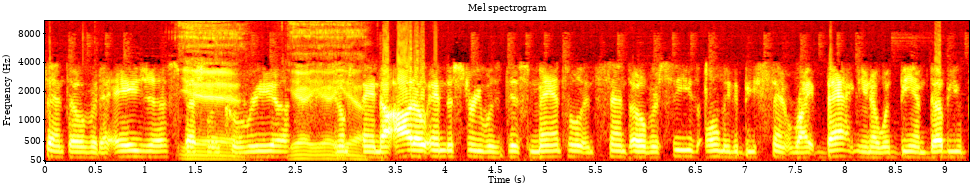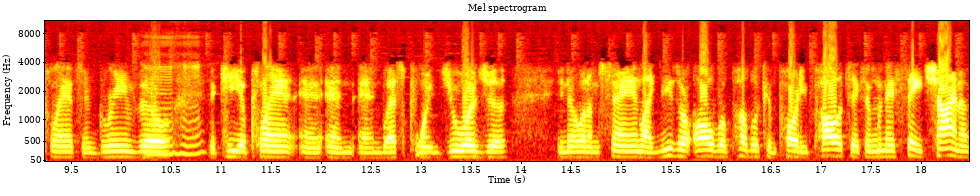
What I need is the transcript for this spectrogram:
sent over to Asia, especially Yeah. Korea. Yeah, yeah, You know yeah. I'm saying? The auto industry was dismantled and sent overseas only to be sent right back, you know, with BMW plants in Greenville, mm-hmm. the Kia plant and, and, and West Point, Georgia. You know what I'm saying? Like these are all Republican Party politics and when they say China,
